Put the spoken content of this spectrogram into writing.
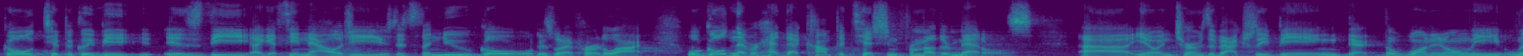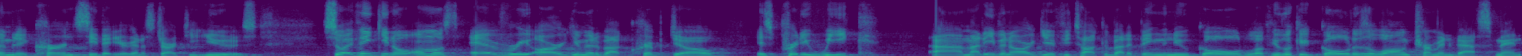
gold typically be, is the, I guess, the analogy used. It's the new gold, is what I've heard a lot. Well, gold never had that competition from other metals. Uh, you know, in terms of actually being the one and only limited currency that you're going to start to use. So I think you know almost every argument about crypto is pretty weak. Um, I'd even argue if you talk about it being the new gold, well, if you look at gold as a long-term investment,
